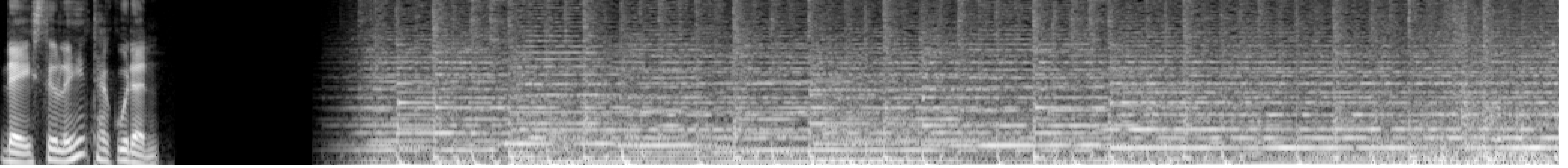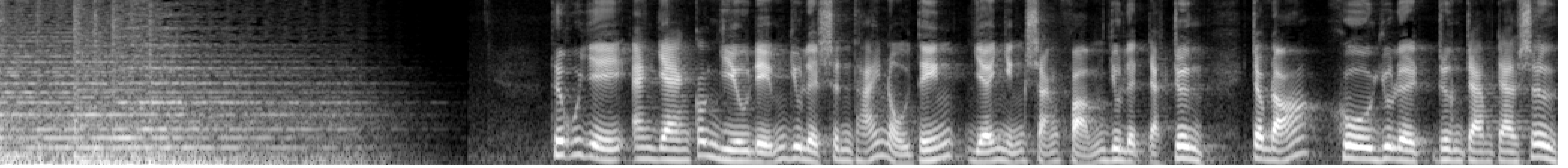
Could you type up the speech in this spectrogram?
để xử lý theo quy định. Thưa quý vị, An Giang có nhiều điểm du lịch sinh thái nổi tiếng với những sản phẩm du lịch đặc trưng. Trong đó, khu du lịch rừng Tràm Trà Sư,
